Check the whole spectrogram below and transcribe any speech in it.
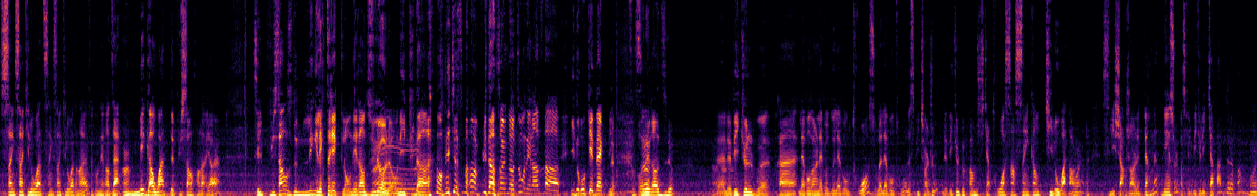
500 kW, 500 kW en arrière. Fait qu'on est rendu à 1 mégawatt de puissance en arrière. C'est la puissance d'une ligne électrique. Là. On est rendu là, là. On est plus dans. On est quasiment plus dans un auto. On est rendu dans Hydro-Québec. On ça. est rendu là. Euh, le véhicule euh, prend level 1, level 2, level 3. Sur le level 3, le speed charger, le véhicule peut prendre jusqu'à 350 kWh Ouais. si les chargeurs le permettent, bien sûr, parce que le véhicule est capable de le prendre. Ouais.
